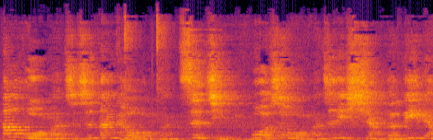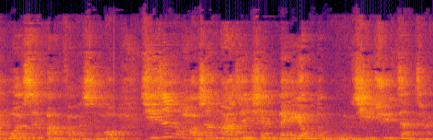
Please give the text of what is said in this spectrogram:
当我们只是单靠我们自己，或者是我们自己想的力量或者是办法的时候，其实好像拿着一些没用的武器去战场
